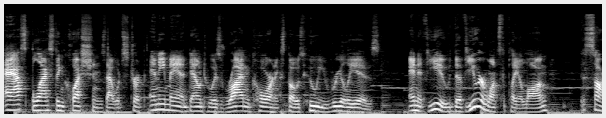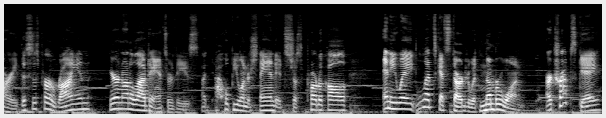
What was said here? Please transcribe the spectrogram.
ass blasting questions that would strip any man down to his rotten core and expose who he really is. And if you, the viewer, wants to play along, sorry, this is for Ryan. You're not allowed to answer these. I hope you understand, it's just protocol. Anyway, let's get started with number one. Are traps gay?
